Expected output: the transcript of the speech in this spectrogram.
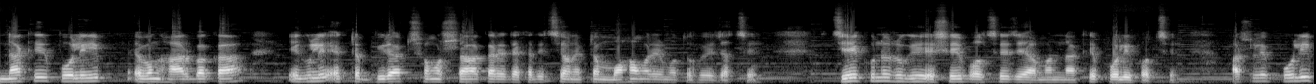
নাকের, পলিপ এবং হাড় বাঁকা এগুলি একটা বিরাট সমস্যা আকারে দেখা দিচ্ছে, অনেকটা মহামারীর মতো হয়ে যাচ্ছে। যে কোনো রোগী এসে বলছে যে, আমার নাকে পলিপ হচ্ছে। আসলে পলিপ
